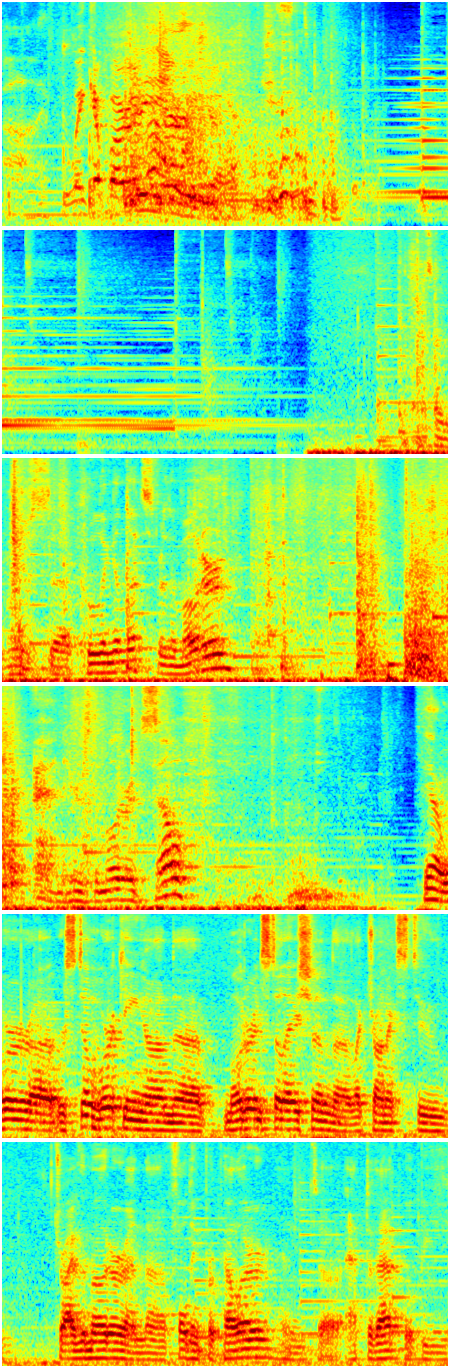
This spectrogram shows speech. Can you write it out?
I have to wake up already. There we go. It's too comfortable. So here's uh, cooling inlets for the motor. And here's the motor itself. Yeah, we're, uh, we're still working on the motor installation, the electronics to drive the motor and the folding propeller. And uh, after that, we'll be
